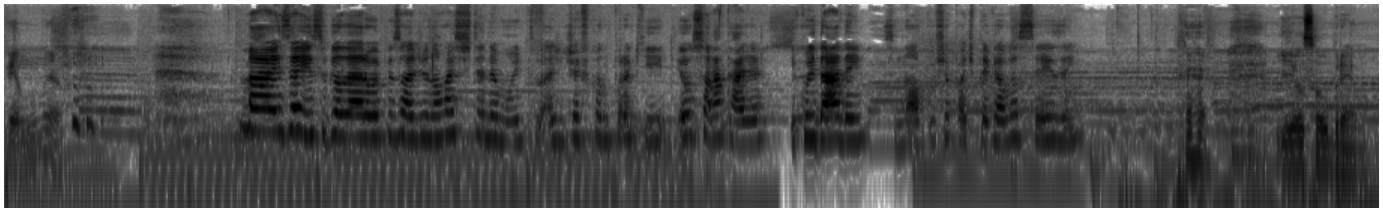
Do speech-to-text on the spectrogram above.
Pelo menos. Mas é isso, galera. O episódio não vai se estender muito. A gente vai ficando por aqui. Eu sou a Natália. E cuidado, hein? Senão a bucha pode pegar vocês, hein? E eu sou o Breno.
